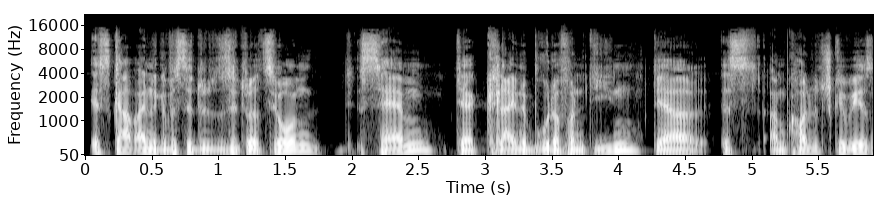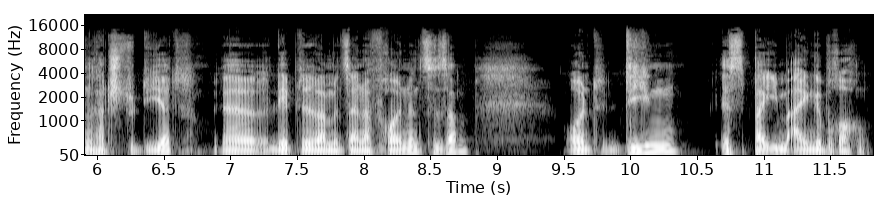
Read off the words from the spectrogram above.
es gab eine gewisse Situation. Sam, der kleine Bruder von Dean, der ist am College gewesen, hat studiert, äh, lebte da mit seiner Freundin zusammen. Und Dean ist bei ihm eingebrochen.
